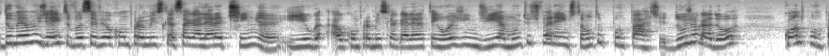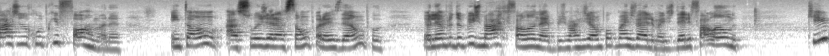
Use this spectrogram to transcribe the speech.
do mesmo jeito, você vê o compromisso que essa galera tinha e o, o compromisso que a galera tem hoje em dia é muito diferente, tanto por parte do jogador quanto por parte do clube que forma, né? Então, a sua geração, por exemplo, eu lembro do Bismarck falando, né? Bismarck já é um pouco mais velho, mas dele falando que,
